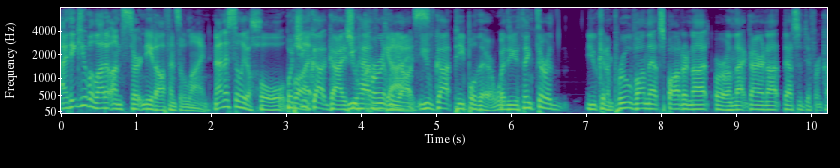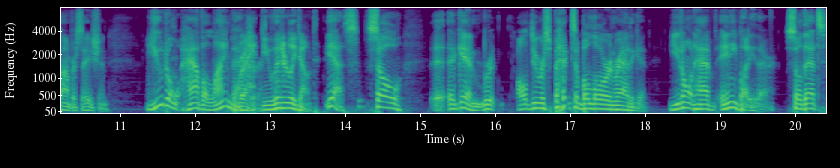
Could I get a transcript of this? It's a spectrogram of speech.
I think you have a lot of uncertainty at offensive line. Not necessarily a hole, But, but, you've got guys you who have currently guys. on. You've got people there. Whether you think they're you can improve on that spot or not, or on that guy or not, that's a different conversation. You don't have a linebacker. right. You literally don't. Yes. So uh, again, all due respect to Bellore and Rhattigan, you don't have anybody there. So that's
